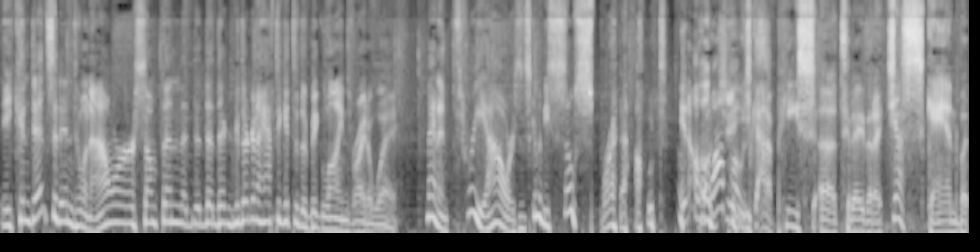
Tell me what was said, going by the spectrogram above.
you condense it into an hour or something. th- th- They're, they're going to have to get through their big lines right away. Man, in three hours, it's going to be so spread out. You know, the Oh, WAPO's geez. got a piece uh, today that I just scanned, but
